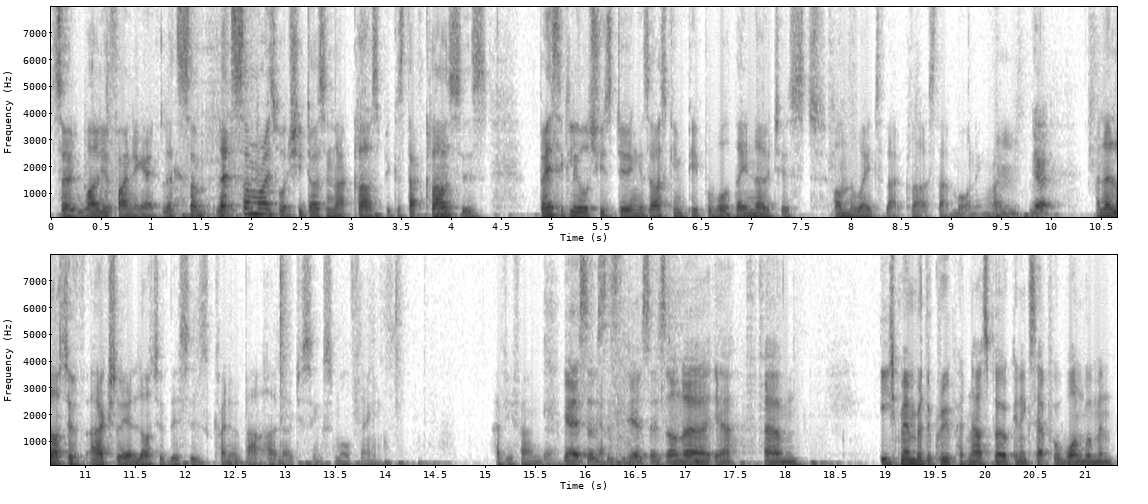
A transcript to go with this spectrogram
So while you're finding it, let's sum, let's summarize what she does in that class because that class is basically all she's doing is asking people what they noticed on the way to that class that morning, right? Yeah. And a lot of actually a lot of this is kind of about her noticing small things. Have you found that? Yeah, so it's, yeah, so it's on uh, yeah. Um, each member of the group had now spoken except for one woman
